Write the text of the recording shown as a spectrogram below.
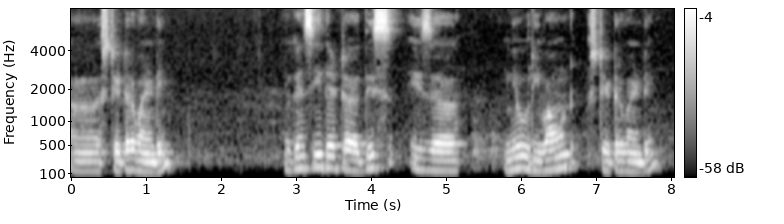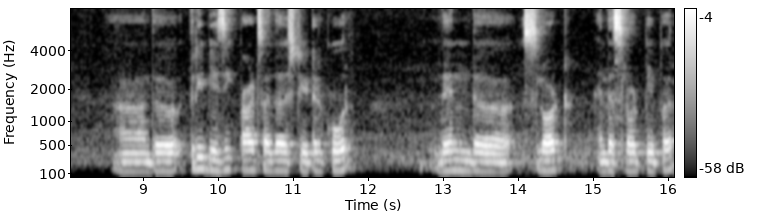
uh, stator winding you can see that uh, this is a new rewound stator winding. Uh, the three basic parts are the stator core then the slot and the slot paper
